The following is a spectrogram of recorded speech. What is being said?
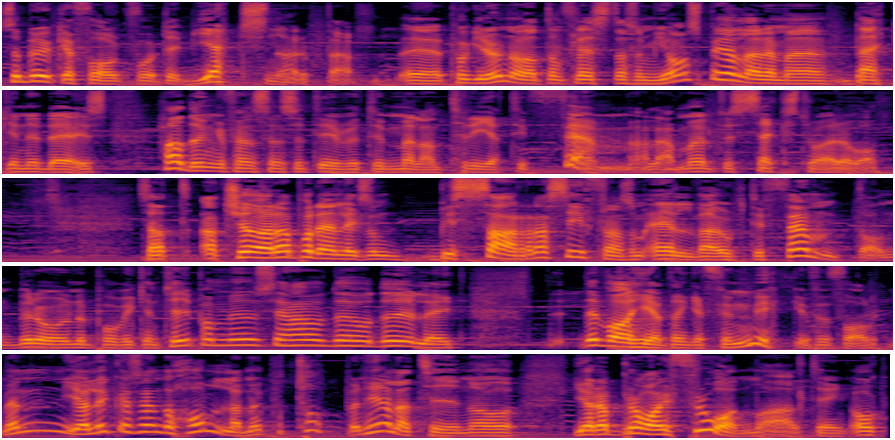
så brukar folk få typ hjärtsnörpa. Eh, på grund av att de flesta som jag spelade med back in the days hade ungefär en sensitivity mellan 3 till 5, eller möjligtvis 6 tror jag det var. Så att, att köra på den liksom bizarra siffran som 11 upp till 15 beroende på vilken typ av mus jag hade och dylikt det var helt enkelt för mycket för folk. Men jag lyckades ändå hålla mig på toppen hela tiden och göra bra ifrån mig och allting. Och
